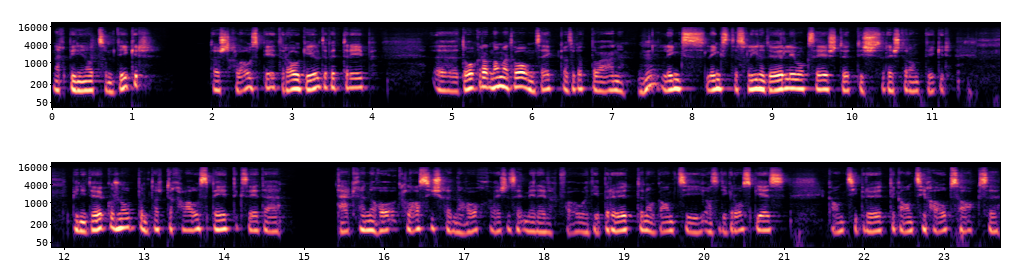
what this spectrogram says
Dann bin ich noch zum Tiger, da ist Klaus-Peter, auch ein Gildenbetrieb. Äh, hier gerade nochmal hier um Eck, also gerade hier mhm. links, links das kleine Dörrli, das du siehst, dort ist das Restaurant Tiger bin ich dort schnuppern und da ist der Klaus Peter gesehen, der, der konnte klassisch können kochen, weißt, das hat mir einfach gefallen. Die Bröte noch, ganze, also die Grosspies, ganze Bröte, ganze Kalbshaxen,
